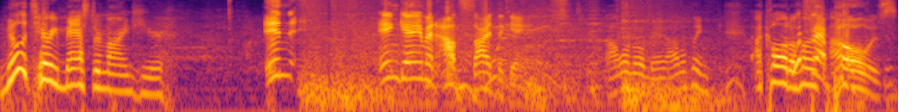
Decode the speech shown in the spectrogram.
Military mastermind here. In in game and outside the game. I don't know, man. I don't think I call it a What's hunt. that I don't- pose?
